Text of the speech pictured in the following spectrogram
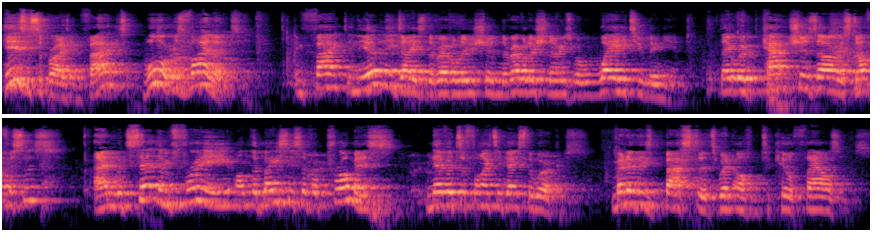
Here's a surprising fact war is violent. In fact, in the early days of the revolution, the revolutionaries were way too lenient. They would capture Tsarist officers and would set them free on the basis of a promise never to fight against the workers. Many of these bastards went off to kill thousands,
